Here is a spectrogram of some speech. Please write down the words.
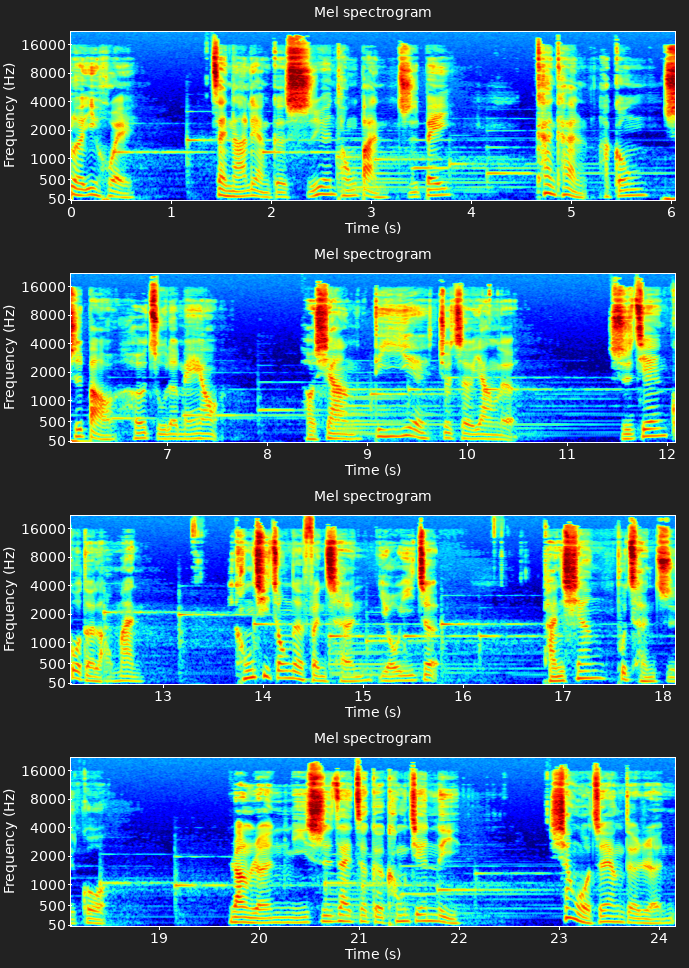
了一会，再拿两个十元铜板直杯。看看阿公吃饱喝足了没有？好像第一夜就这样了。时间过得老慢，空气中的粉尘游移着，檀香不曾止过，让人迷失在这个空间里。像我这样的人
